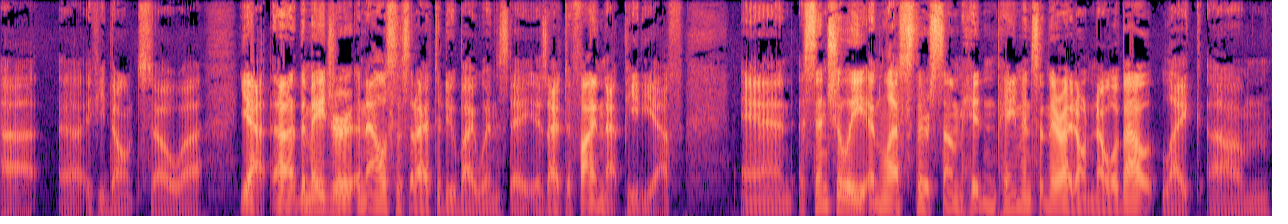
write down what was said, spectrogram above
uh, uh, if you don't. So uh, yeah, uh, the major analysis that I have to do by Wednesday is I have to find that PDF. And essentially, unless there's some hidden payments in there I don't know about, like um,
